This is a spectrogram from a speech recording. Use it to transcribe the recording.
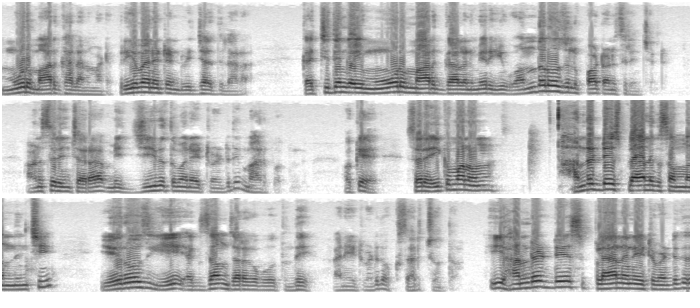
మూడు మార్గాలు అనమాట ప్రియమైనటువంటి విద్యార్థులారా ఖచ్చితంగా ఈ మూడు మార్గాలను మీరు ఈ వంద రోజుల పాటు అనుసరించండి. అనుసరించారా మీ జీవితం అనేటువంటిది మారిపోతుంది. ఓకే? సరే ఇక మనం హండ్రెడ్ డేస్ ప్లాన్కి సంబంధించి ఏ రోజు ఏ ఎగ్జామ్ జరగబోతుంది అనేటువంటిది ఒకసారి చూద్దాం. ఈ హండ్రెడ్ డేస్ ప్లాన్ అనేటువంటిది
